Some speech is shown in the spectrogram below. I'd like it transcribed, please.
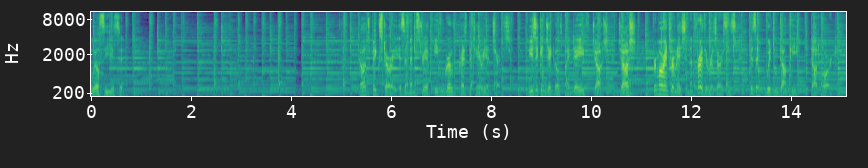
We'll see you soon. God's Big Story is a ministry of Eden Grove Presbyterian Church. Music and jingles by Dave, Josh, and Josh. For more information and further resources, visit woodendonkey.org.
